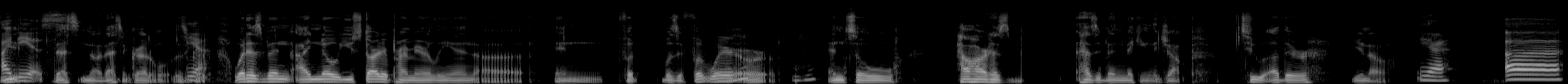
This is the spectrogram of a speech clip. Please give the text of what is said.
ideas That's no, that's incredible. That's Yeah. incredible. What has been? I know you started primarily in uh in foot. Was it footwear Mhm. or? Mhm. And so, how hard has has it been making the jump to other? You know. Yeah. Uh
